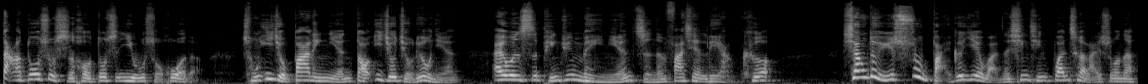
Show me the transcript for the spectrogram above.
大多数时候都是一无所获的。从一九八零年到一九九六年，埃文斯平均每年只能发现两颗。相对于数百个夜晚的辛勤观测来说呢，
